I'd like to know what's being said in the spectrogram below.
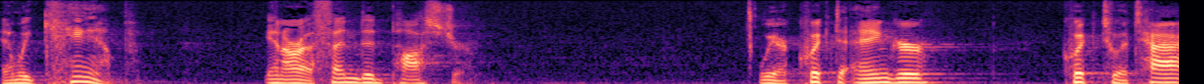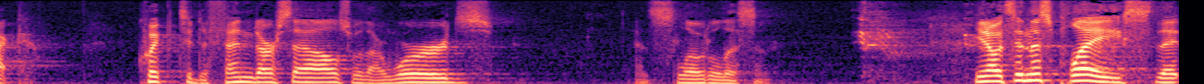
and we camp in our offended posture. We are quick to anger, quick to attack, quick to defend ourselves with our words, and slow to listen. You know, it's in this place that,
